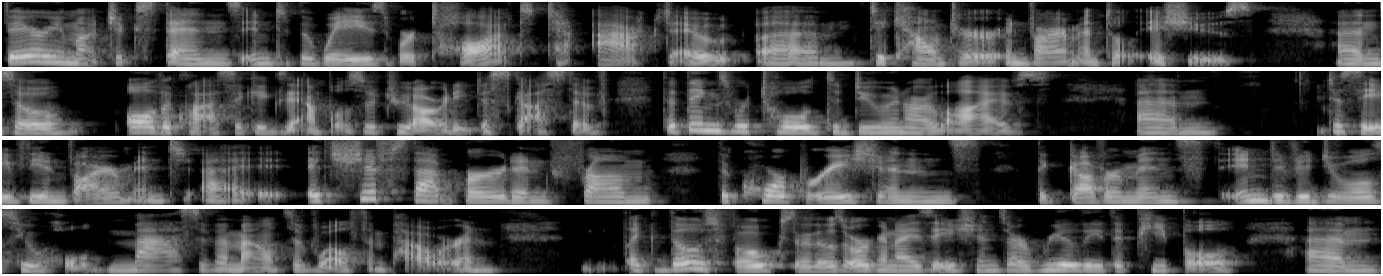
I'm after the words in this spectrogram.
very much extends into the ways we're taught to act out um, to counter environmental issues. And so, all the classic examples, which we already discussed, of the things we're told to do in our lives um, to save the environment, uh, it, it shifts that burden from the corporations, the governments, the individuals who hold massive amounts of wealth and power. And like those folks or those organizations are really the people um,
